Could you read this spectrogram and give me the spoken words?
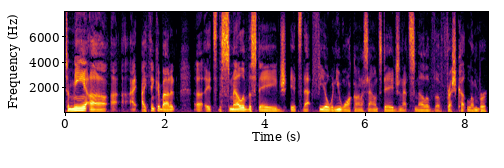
to me, uh, I, I, think about it. Uh, it's the smell of the stage. It's that feel when you walk on a sound stage, and that smell of the fresh cut lumber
